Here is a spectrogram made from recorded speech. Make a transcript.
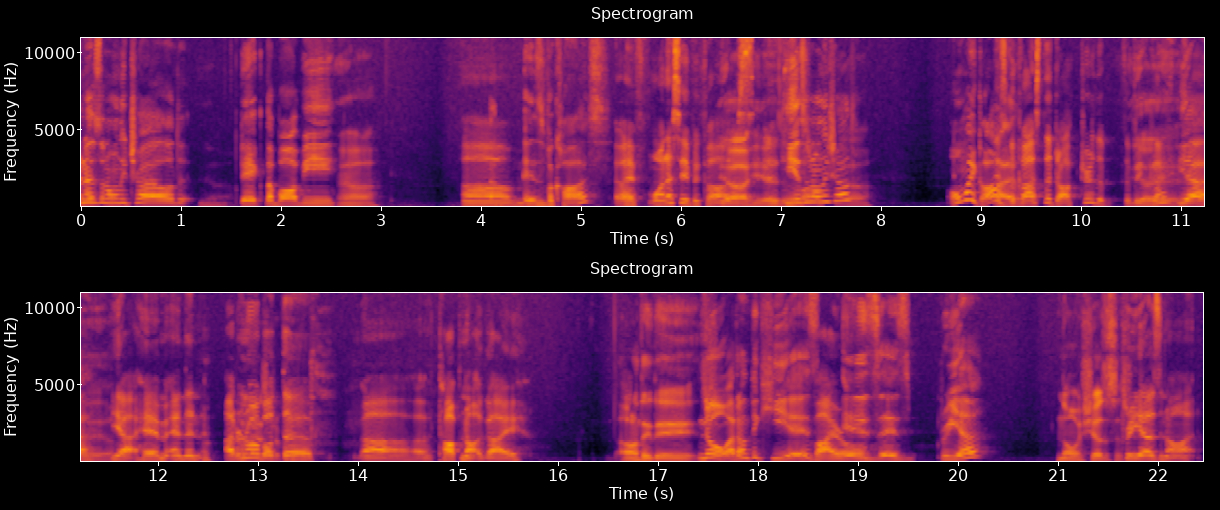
Aparna's an only child. Dick the Bobby Yeah. um is Vikas. I want to say Vikas. Yeah, he is. as He is an only child. Yeah. Oh my god. Is Vikas the doctor, the, the big yeah, guy? Yeah. Yeah. yeah, yeah. Yeah, him. And then I don't know about the uh, top knot guy. I don't think they. No, I don't think he is. Viral? Is is Bria? No, she has a sister. Priya's not.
